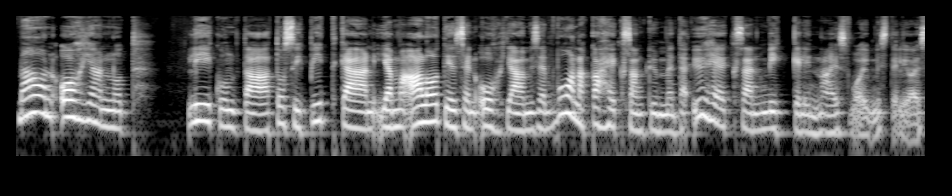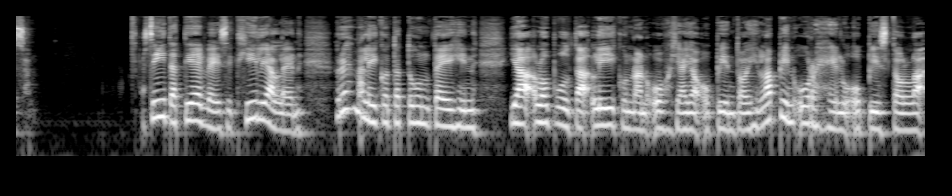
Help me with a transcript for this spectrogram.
Mä oon ohjannut liikuntaa tosi pitkään ja mä aloitin sen ohjaamisen vuonna 1989 Mikkelin naisvoimistelijoissa. Siitä tie veisit hiljalleen ryhmäliikuntatunteihin ja lopulta liikunnan ohjaajaopintoihin Lapin urheiluopistolla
